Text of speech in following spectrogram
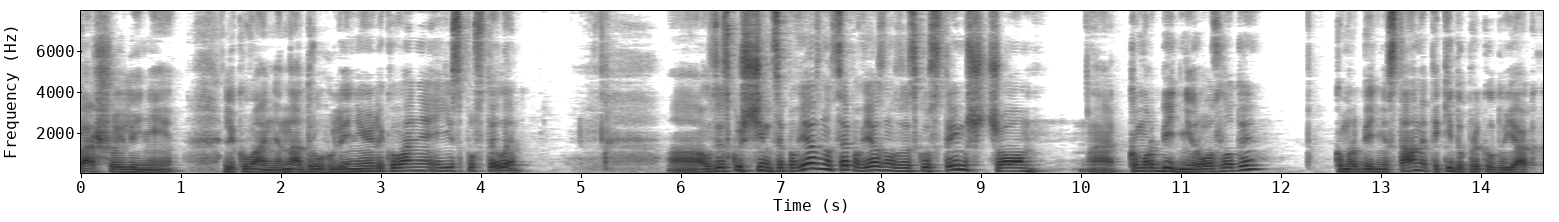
першої лінії лікування на другу лінію лікування її спустили. У зв'язку з чим це пов'язано? Це пов'язано у зв'язку з тим, що е, коморбідні розлади коморбідні стани, такі, до прикладу, як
